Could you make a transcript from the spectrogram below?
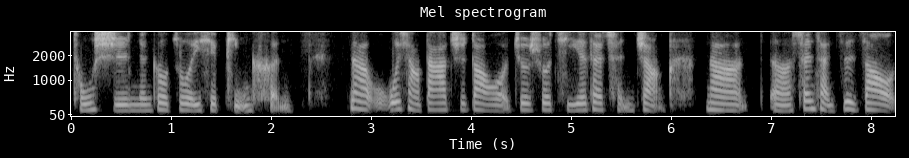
同时能够做一些平衡。那我想大家知道哦，就是说企业在成长，那呃生产制造。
